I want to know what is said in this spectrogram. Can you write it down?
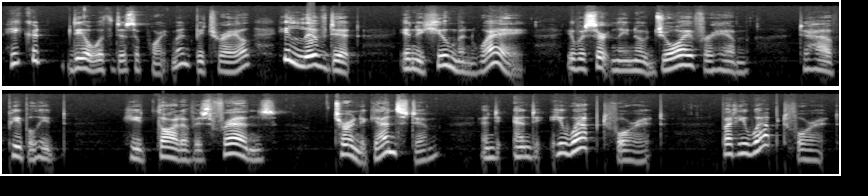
He could deal with disappointment, betrayal. He lived it in a human way. It was certainly no joy for him to have people he'd, he'd thought of as friends turn against him, and, and he wept for it. But he wept for it.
